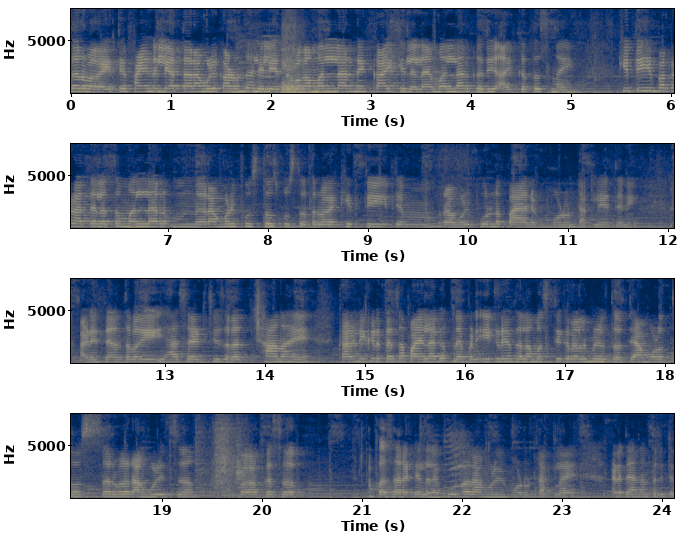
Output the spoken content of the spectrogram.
तर बघा इथे फायनली आता रांगोळी काढून झालेली आहे. तर बघा मल्हारने काय केलेलं आहे? मल्हार कधी ऐकतच नाही. कितीही पकडा त्याला तो मल्हार रांगोळी पुसतोच पुसतो. तर बघा किती ते रांगोळी पूर्ण पायाने मोडून टाकली आहे त्याने. आणि त्यानंतर बघा ह्या साईडची जरा छान आहे. कारण इकडे त्याचा पाय लागत नाही पण इकडे त्याला मस्ती करायला मिळतं. त्यामुळं तो सर्व रांगोळीचं बघा कसं पसारा केलेला आहे पूर्ण रांगोळी मोडून टाकला आहे आणि त्यानंतर इथे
